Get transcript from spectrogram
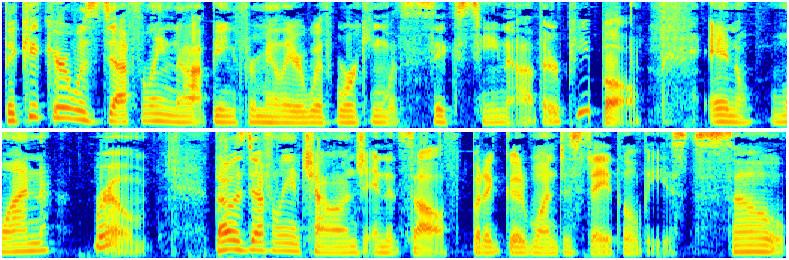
The kicker was definitely not being familiar with working with 16 other people in one room. That was definitely a challenge in itself, but a good one to say the least. So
